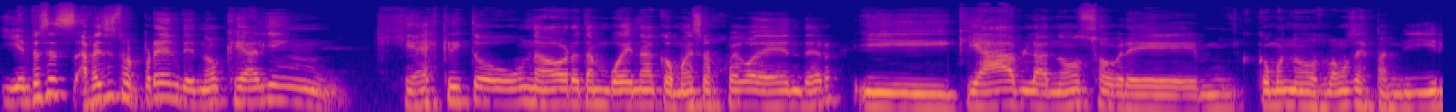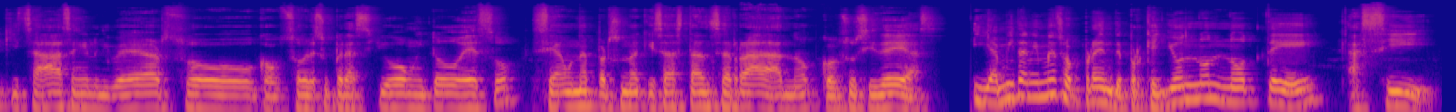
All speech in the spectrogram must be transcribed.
Y entonces a veces sorprende, ¿no? Que alguien que ha escrito una obra tan buena como es el juego de Ender y que habla, ¿no? Sobre mm, cómo nos vamos a expandir quizás en el universo, sobre superación y todo eso, sea una persona quizás tan cerrada, ¿no? Con sus ideas. Y a mí también me sorprende porque yo no noté así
